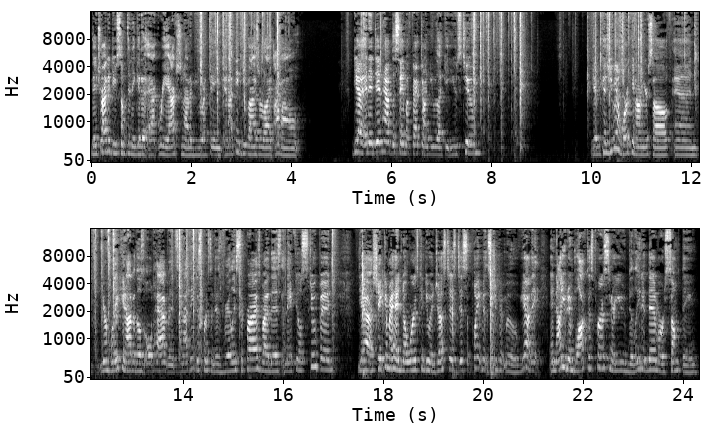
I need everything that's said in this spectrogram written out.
They try to do something to get a reaction out of you, I think. And I think you guys are like, I'm out. Yeah, and it didn't have the same effect on you like it used to. Yeah, because you've been working on yourself and you're breaking out of those old habits. And I think this person is really surprised by this and they feel stupid. Yeah, shaking my head, no words can do it justice. Disappointment, stupid move. Yeah, they and now you didn't block this person or you deleted them or something.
